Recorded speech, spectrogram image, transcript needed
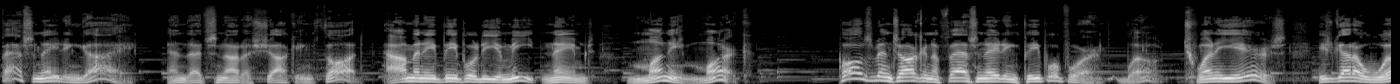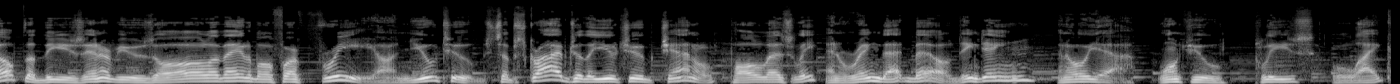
fascinating guy. And that's not a shocking thought. How many people do you meet named Money Mark? Paul's been talking to fascinating people for, well, 20 years. He's got a wealth of these interviews all available for free on YouTube. Subscribe to the YouTube channel, Paul Leslie, and ring that bell. Ding ding. And oh, yeah, won't you please like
